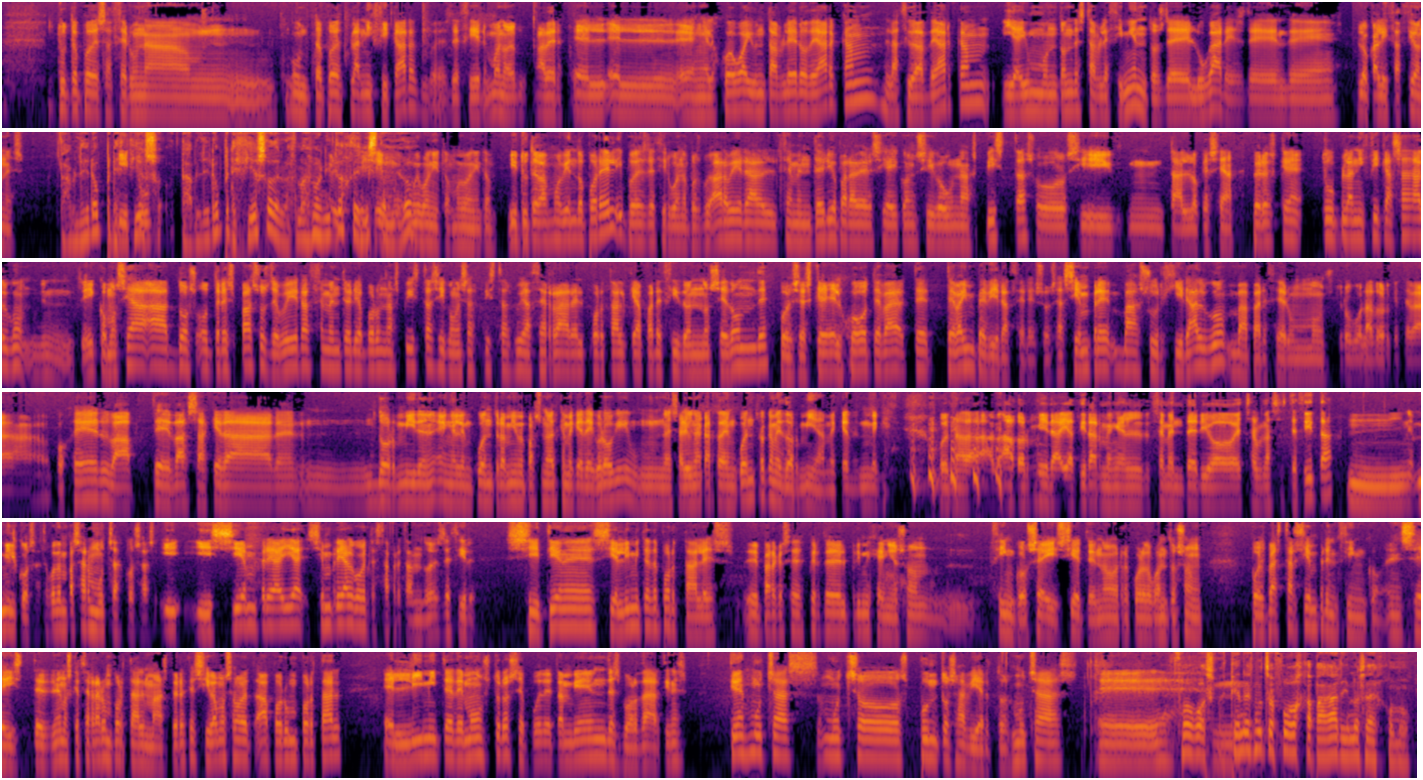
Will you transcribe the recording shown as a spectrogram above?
Tú te puedes hacer una. Un, te puedes planificar, es decir, bueno, a ver, en el juego hay un tablero de Arkham, la ciudad de Arkham, y hay un montón de establecimientos, de lugares, de localizaciones. Tablero precioso, tablero precioso de los más bonitos que he visto. Sí, muy, bonito, muy bonito. Y tú te vas moviendo por él y puedes decir, bueno, pues ahora voy a ir al cementerio para ver si ahí consigo unas pistas o si mm, tal, lo que sea. Pero es que tú planificas algo y como sea a dos o tres pasos de voy a ir al cementerio por unas pistas y con esas pistas voy a cerrar el portal que ha aparecido en no sé dónde, pues es que el juego te va, te, va a impedir hacer eso. O sea, siempre va a surgir algo, va a aparecer un monstruo volador que te va a coger, va, te vas a quedar mm, dormido en, el encuentro. A mí me pasó una vez que me quedé groggy, me salió una carta de encuentro que me dormía, me quedé, pues nada, a, dormir ahí, a tirarme en el cementerio, echar una siestecita, mm, mil cosas, pueden pasar muchas cosas y, y siempre hay siempre hay algo que te está apretando, es decir, si tienes, si el límite de portales eh, para que se despierte el primigenio son 5, 6, 7, no recuerdo cuántos son, pues va a estar siempre en 5, en 6. Tenemos que cerrar un portal más, pero es que si vamos a, por un portal, el límite de monstruos se puede también desbordar. Tienes, tienes muchas, muchos puntos abiertos, muchas... Eh, fuegos, mm. tienes muchos fuegos que apagar y no sabes cómo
